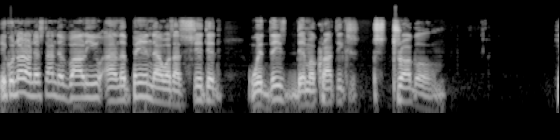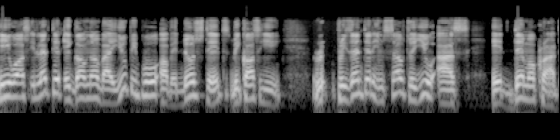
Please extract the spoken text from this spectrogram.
he could not understand the value and the pain that was associated with this democratic struggle. He was elected a governor by you people of a Edo State because he re- presented himself to you as a Democrat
